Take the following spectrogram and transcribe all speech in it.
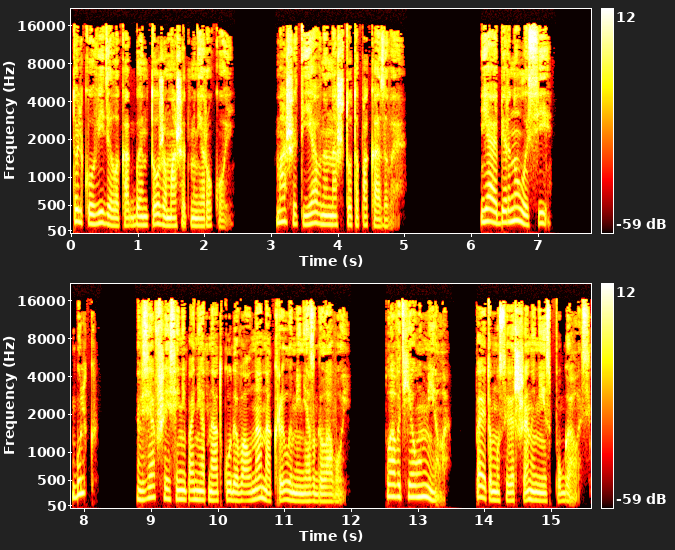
Только увидела, как Бен тоже машет мне рукой. Машет, явно на что-то показывая. Я обернулась и... Бульк! Взявшаяся непонятно откуда волна накрыла меня с головой. Плавать я умела, поэтому совершенно не испугалась.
